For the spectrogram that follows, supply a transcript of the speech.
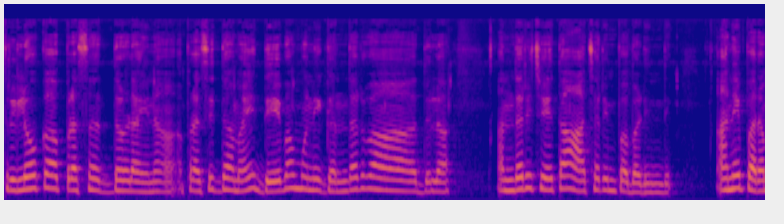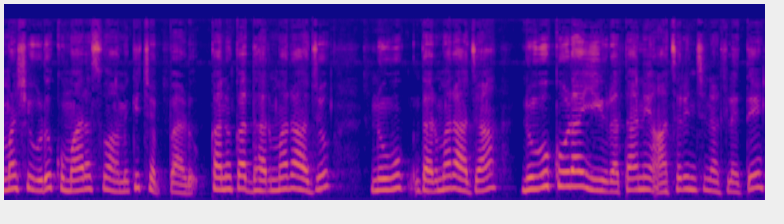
త్రిలోక ప్రసిద్ధుడైన ప్రసిద్ధమై దేవముని గంధర్వాదుల అందరి చేత ఆచరింపబడింది అని పరమశివుడు కుమారస్వామికి చెప్పాడు. కనుక ధర్మరాజు నువ్వు ధర్మరాజా నువ్వు కూడా ఈ వ్రతాన్ని ఆచరించినట్లయితే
